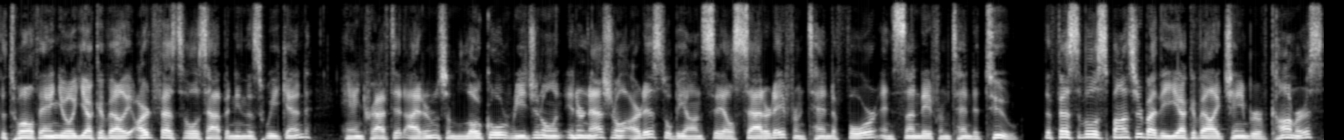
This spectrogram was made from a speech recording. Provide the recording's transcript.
The 12th annual Yucca Valley Art Festival is happening this weekend. Handcrafted items from local, regional, and international artists will be on sale Saturday from 10 to 4 and Sunday from 10 to 2. The festival is sponsored by the Yucca Valley Chamber of Commerce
